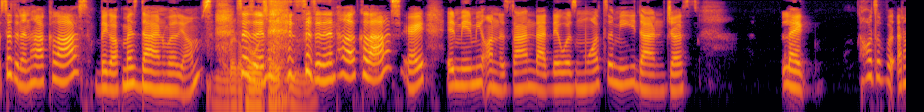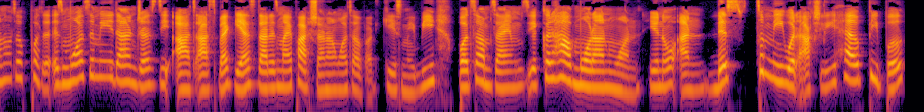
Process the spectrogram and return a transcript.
sitting in her class, big up Miss Diane Williams Mm, sitting. Mm. sitting in her class, right? It made me understand that there was more to me than just like how to put I don't know how to put it. It's more to me than just the art aspect. Yes, that is my passion and whatever the case may be. But sometimes you could have more than one, you know, and this to me would actually help people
